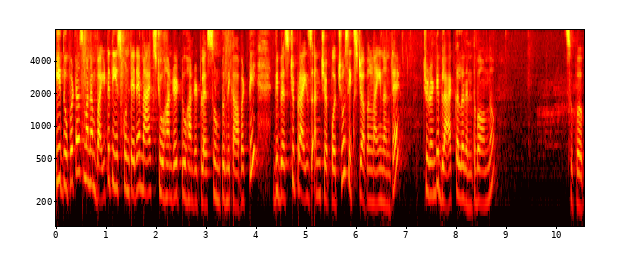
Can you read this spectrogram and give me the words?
ఈ దుపటాస్ మనం బయట తీసుకుంటేనే max two hundred two hundred plus ఉంటుంది కాబట్టి ది బెస్ట్ ప్రైస్ అని చెప్పొచ్చు. సిక్స్ డబల్ నైన్ అంటే. చూడండి బ్లాక్ కలర్ ఎంత బాగుందో. సూపర్.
